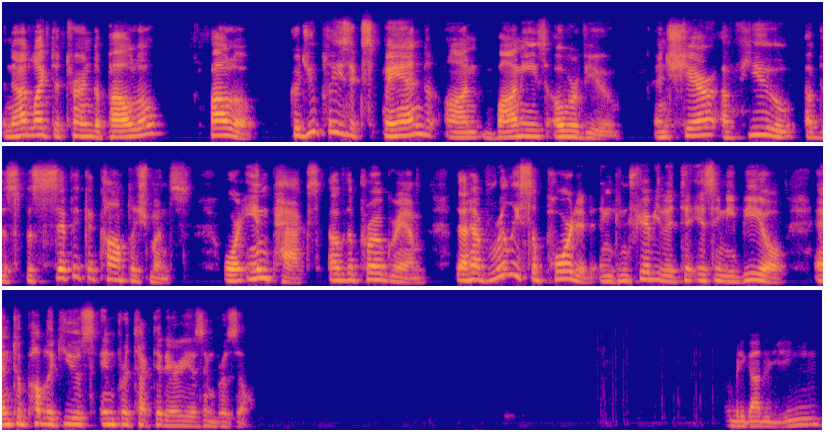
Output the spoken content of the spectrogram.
And now I'd like to turn to Paulo. Paulo, could you please expand on Bonnie's overview and share a few of the specific accomplishments or impacts of the program that have really supported and contributed to ICMBio and to public use in protected areas in Brazil? Obrigado, Jim.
